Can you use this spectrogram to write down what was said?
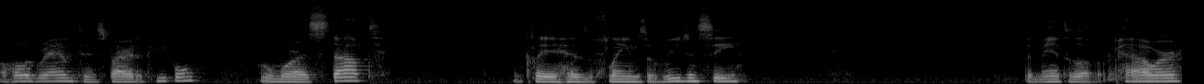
a hologram to inspire the people. Umar has stopped. And Clea has the flames of regency. The mantle of her power.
